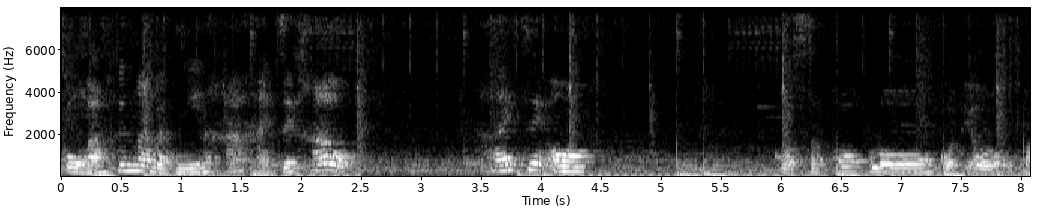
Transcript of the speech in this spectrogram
โก่งหลังขึ้นมาแบบนี้นะคะ หายใจเข้า หายใจออก กดสะโพกลง กดเอวลงไป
